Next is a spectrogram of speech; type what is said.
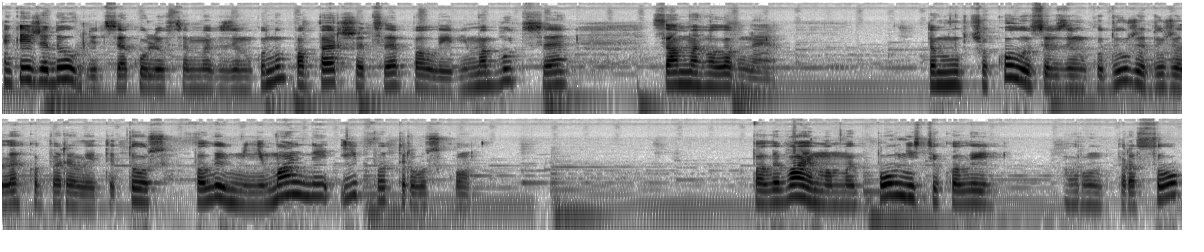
Який же догляд за колюсами взимку? Ну, по-перше, це полив. І, мабуть, це саме головне. Тому що колоси взимку дуже-дуже легко перелити. Тож, полив мінімальний і потрошку. Поливаємо ми повністю, коли ґрунт просох,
